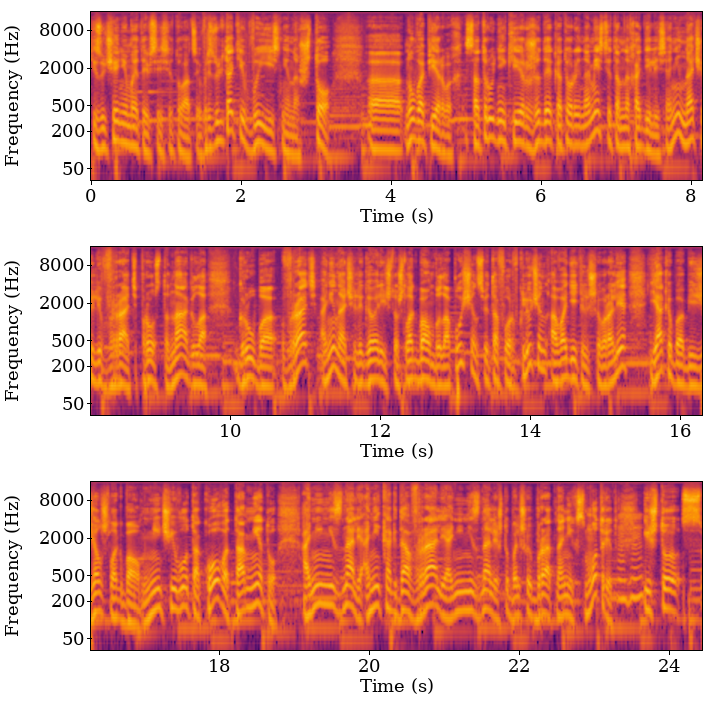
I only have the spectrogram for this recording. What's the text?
изучением этой всей ситуации. В результате выяснено, что, э, ну, во-первых, сотрудники РЖД, которые на месте там находились, они начали врать, просто нагло, грубо врать. Они начали говорить, что шлагбаум был опущен, светофор включен, а водитель «Шевроле» якобы объезжал шлагбаум. Ничего такого там нету. Они не знали, они когда врали, они не знали, что большой брат на них смотрит, и что с,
